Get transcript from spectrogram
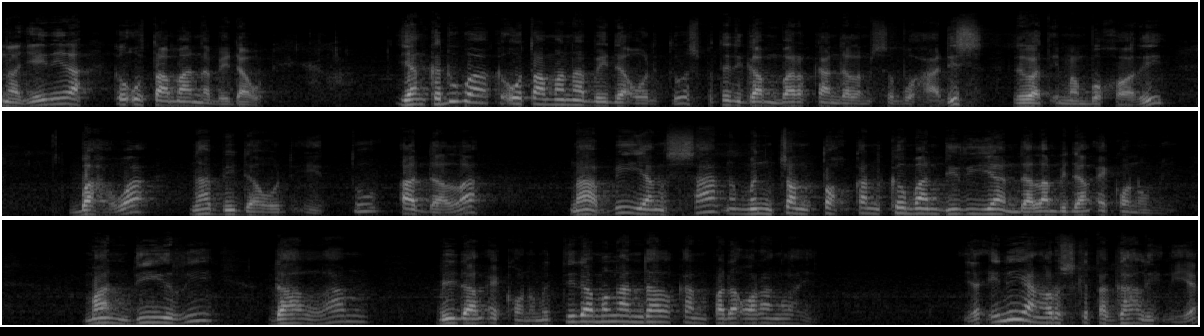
Nah, jadi inilah keutamaan Nabi Daud. Yang kedua, keutamaan Nabi Daud itu seperti digambarkan dalam sebuah hadis riwayat Imam Bukhari bahwa Nabi Daud itu adalah Nabi yang sangat mencontohkan kemandirian dalam bidang ekonomi. Mandiri dalam bidang ekonomi, tidak mengandalkan pada orang lain. Ya, ini yang harus kita gali nih ya.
